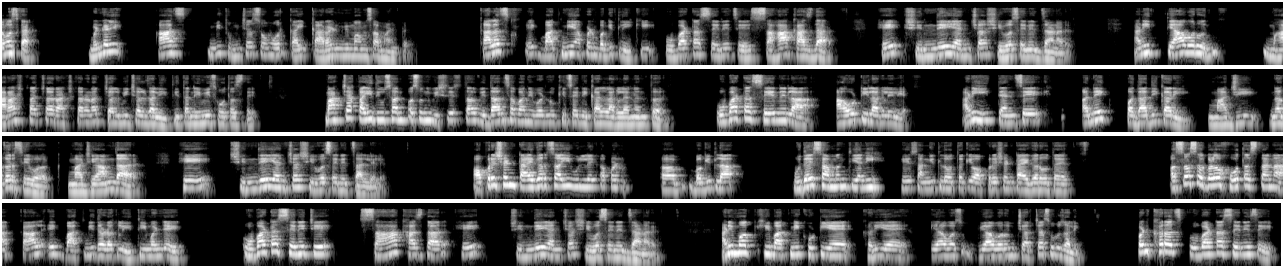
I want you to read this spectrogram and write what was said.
नमस्कार. मंडळी आज मी तुमच्यासमोर काही कारण मीमांसा मांडतोय. कालच एक बातमी आपण बघितली की उबाटा सेनेचे सहा खासदार हे शिंदे यांच्या शिवसेनेत जाणार आहेत. आणि त्यावरून महाराष्ट्राच्या राजकारणात चलबिचल झाली ती तर नेहमीच होत असते. मागच्या काही दिवसांपासून विशेषतः विधानसभा निवडणुकीचे निकाल लागल्यानंतर उबाटा सेनेला आवटी लागलेली आहे. आणि त्यांचे अनेक पदाधिकारी माजी नगरसेवक माजी आमदार हे शिंदे यांच्या शिवसेनेत चाललेले. ऑपरेशन टायगरचाही उल्लेख आपण बघितला. उदय सामंत यांनी हे सांगितलं होतं की ऑपरेशन टायगर होत आहे. असं सगळं होत असताना काल एक बातमी धडकली. ती म्हणजे उबाटा सेनेचे सहा खासदार हे शिंदे यांच्या शिवसेनेत जाणार आहेत. आणि मग ही बातमी खोटी आहे खरी आहे या यावरून चर्चा सुरू झाली. पण खरंच उबाटा सेनेचे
